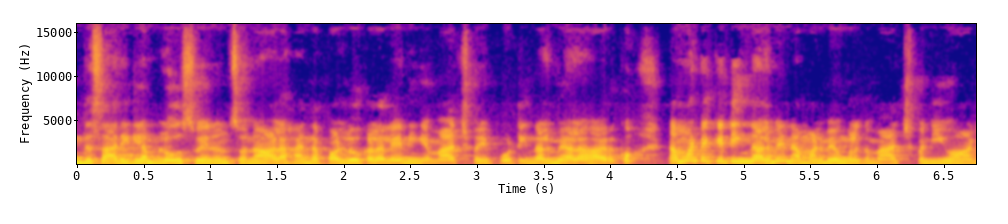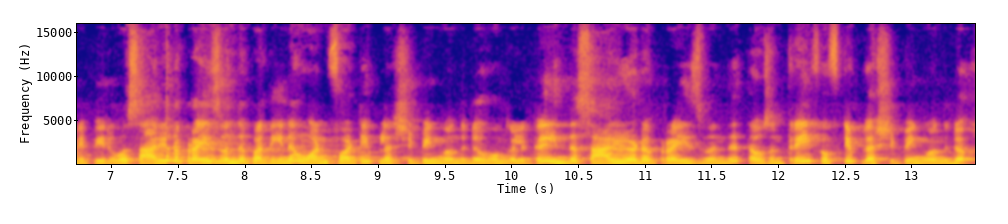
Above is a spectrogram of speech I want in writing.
இந்த சாரிக்கெல்லாம் ப்ளவுஸ் வேணும்னு சொன்னா அழகா இந்த பல்லு கலர்லேயே நீங்க மேட்ச் பண்ணி போட்டிங்கனாலுமே அழகா இருக்கும். நம்மகிட்ட கேட்டீங்கனாலுமே நம்மளுமே உங்களுக்கு மேட்ச் பண்ணியும் அனுப்பிடுவோம். சாரியோட ப்ரைஸ் வந்து பாத்தீங்கன்னா ஒன் ஃபார்ட்டி ப்ளஸ் ஷிப்பிங் வந்துடும் உங்களுக்கு. இந்த சாரியோட ப்ரைஸ் வந்து thousand three fifty plus shipping வந்துடும்.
